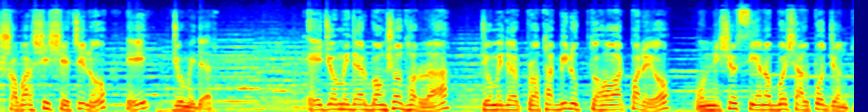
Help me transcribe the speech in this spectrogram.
সবার শীর্ষে ছিল এই জমিদার। এই জমিদার বংশধররা জমিদার প্রথা বিলুপ্ত হওয়ার পরেও উনিশশো ছিয়ানব্বই সাল পর্যন্ত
